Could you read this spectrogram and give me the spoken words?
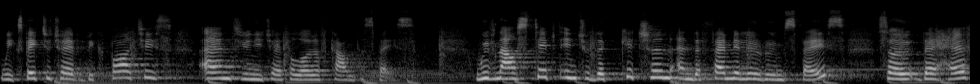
we expect you to have big parties and you need to have a lot of counter space. We've now stepped into the kitchen and the family room space. So they have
